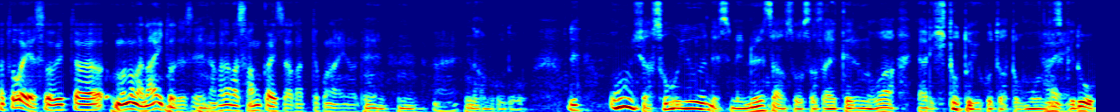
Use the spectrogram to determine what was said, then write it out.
あ、とはいえそういったものがないとですね、なかなか参加率上がってこないので。なるほどで御社、そういうですね、ルネサンスを支えているのは、やはり人ということだと思うんですけど、はい、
